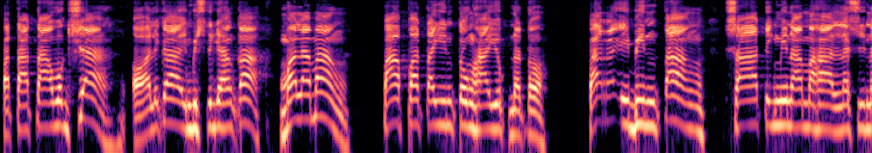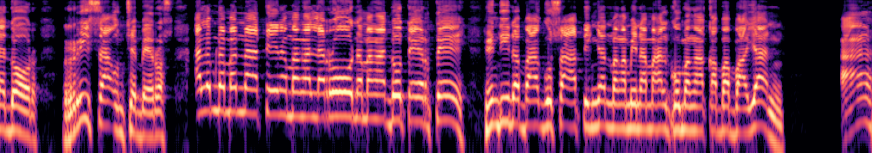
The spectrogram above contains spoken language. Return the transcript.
patatawag siya, o halika, imbestigahan ka, malamang papatayin tong hayop na to para ibintang sa ating minamahal na senador Risa Ontiveros. Alam naman natin ang mga laro ng mga Duterte. Hindi na bago sa atin yan mga minamahal ko mga kababayan. Ah,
